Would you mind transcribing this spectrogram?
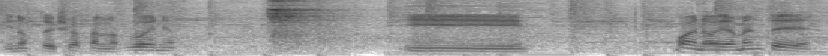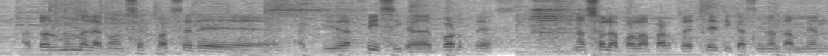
si no estoy yo, están los dueños. Y bueno, obviamente a todo el mundo le aconsejo hacer eh, actividad física, deportes, no solo por la parte estética, sino también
